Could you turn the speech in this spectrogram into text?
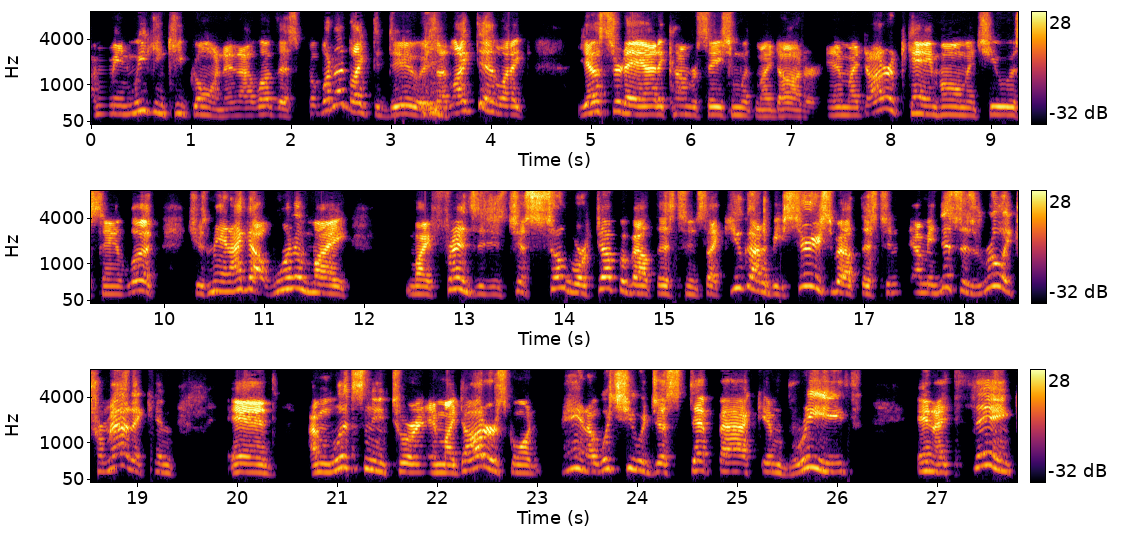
I mean, we can keep going, and I love this. But what I'd like to do is, I'd like to like. Yesterday, I had a conversation with my daughter, and my daughter came home and she was saying, "Look, she was, man, I got one of my my friends is just so worked up about this and it's like you got to be serious about this and i mean this is really traumatic and and I'm listening to her, and my daughter's going, Man, I wish she would just step back and breathe. And I think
